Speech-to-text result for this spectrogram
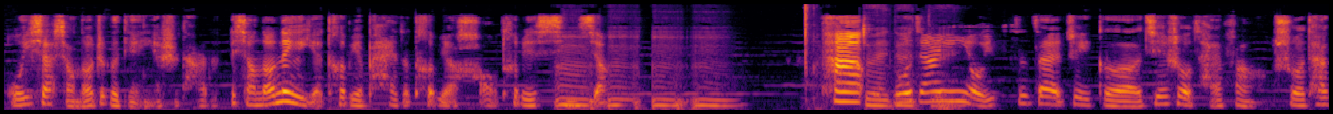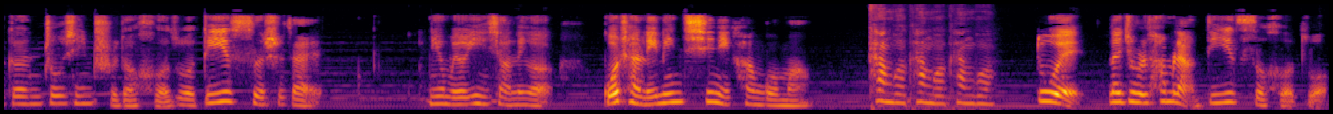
我一下想到这个电影也是他的，想到那个也特别拍的特别好，特别形象。嗯嗯对罗家对英有一次在这个接受采访说，他跟周星驰的合作第一次是在，你有没有印象？那个国产零零七你看过吗？嗯，看过看过看过。对，那就是他们俩第一次合作。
